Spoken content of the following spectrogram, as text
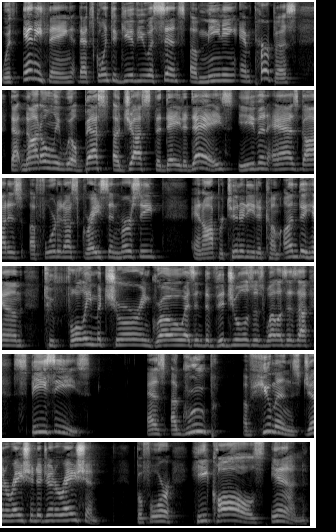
with anything that's going to give you a sense of meaning and purpose that not only will best adjust the day to days, even as God has afforded us grace and mercy and opportunity to come unto Him to fully mature and grow as individuals as well as as a species, as a group of humans, generation to generation, before He calls in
